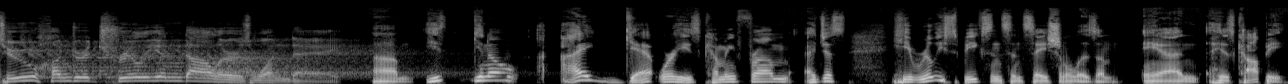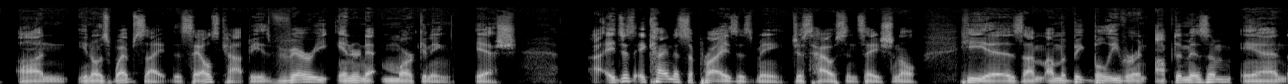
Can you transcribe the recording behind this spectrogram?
$200 trillion one one day. Um, he's, you know, I get where he's coming from. I just, he really speaks in sensationalism and his copy on, you know, his website, the sales copy is very internet marketing ish. It just, it kind of surprises me just how sensational he is. I'm, I'm a big believer in optimism and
